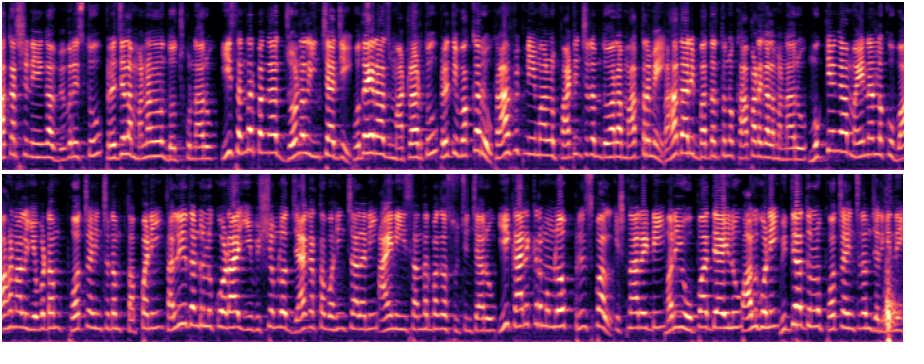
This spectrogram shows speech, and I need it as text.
ఆకర్షణీయంగా వివరిస్తూ ప్రజల మనలను దోచుకున్నారు. ఈ సందర్భంగా జోనల్ ఇన్ఛార్జి ఉదయరాజు మాట్లాడుతూ ప్రతి ఒక్కరూ ట్రాఫిక్ నియమాలను పాటించడం ద్వారా మాత్రమే రహదారి భద్రతను కాపాడగలమన్నారు. ముఖ్యంగా మైనర్లకు వాహనాలు ఇవ్వడం ప్రోత్సహించడం తప్పని తల్లిదండ్రులు కూడా ఈ విషయంలో జాగ్రత్త వహించాలని ఆయన ఈ సందర్భంగా సూచించారు. ఈ కార్యక్రమంలో ప్రిన్సిపాల్ కృష్ణారెడ్డి మరియు ఉపాధ్యాయులు పాల్గొని విద్యార్థులను ప్రోత్సహించడం జరిగింది.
